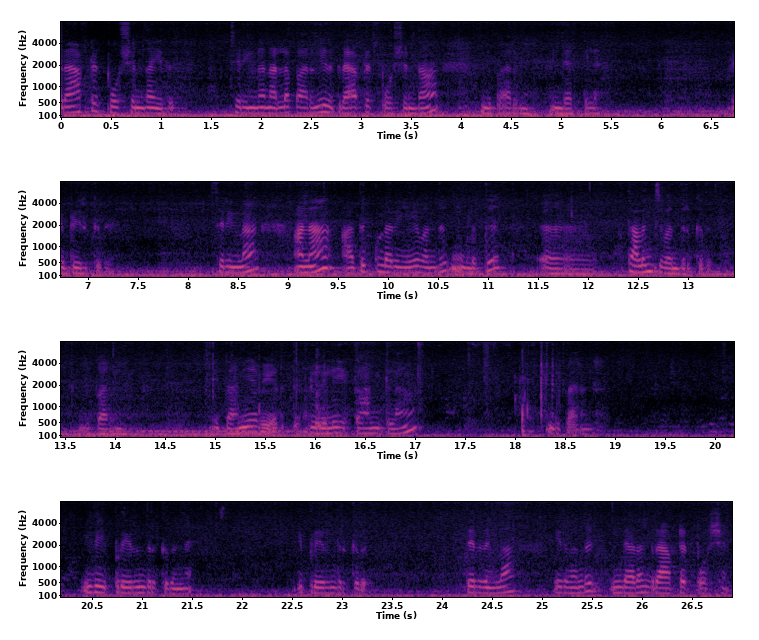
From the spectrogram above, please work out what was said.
கிராஃப்டட் போர்ஷன் தான் இது. சரிங்களா? நல்லா பாருங்கள் இது கிராஃப்டட் போர்ஷன் தான். இங்கே பாருங்கள் இந்த இடத்துல. எப்படி இருக்குது? சரிங்களா? ஆனால் அதுக்குள்ளறையே வந்து உங்களுக்கு தலைஞ்சு வந்திருக்குது. இது பாருங்கள் இது தனியாகவே எடுத்து இப்படி வெளியே காமிக்கலாம். இங்கே பாருங்கள் இது இப்படி இருந்திருக்குதுங்க. இப்படி இருந்திருக்குது. தெரியுதுங்களா? இது வந்து இந்த இடம் கிராஃப்டட் போர்ஷன்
